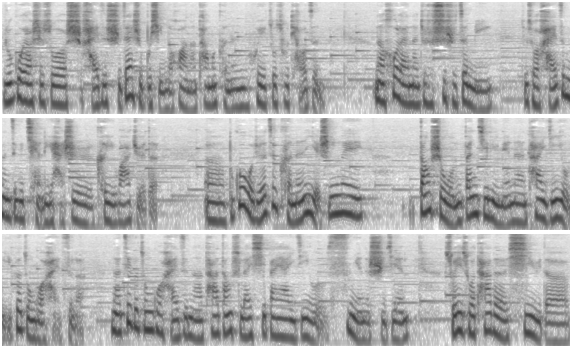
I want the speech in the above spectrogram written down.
如果要是说是孩子实在是不行的话呢，他们可能会做出调整。那后来呢就是事实证明，就说孩子们这个潜力还是可以挖掘的，嗯，不过我觉得这可能也是因为当时我们班级里面呢他已经有一个中国孩子了。那这个中国孩子呢，他当时来西班牙已经有四年的时间，所以说他的西语的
